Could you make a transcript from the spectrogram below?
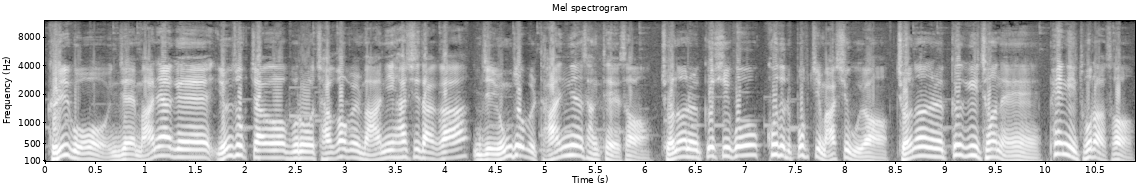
그리고 이제 만약에 연속 작업으로 작업을 많이 하시다가 이제 용접을 다 있는 상태에서 전원을 끄시고 코드를 뽑지 마시고요. 전원을 끄기 전에 팬이 돌아서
